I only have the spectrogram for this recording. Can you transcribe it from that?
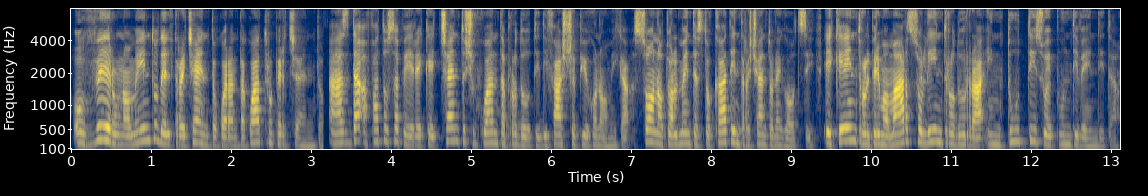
ovvero un aumento del 344%. Asda ha fatto sapere che 150 prodotti di fascia più economica sono attualmente stoccati in 300 negozi e che entro il primo marzo li introdurrà in tutti i suoi punti vendita.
